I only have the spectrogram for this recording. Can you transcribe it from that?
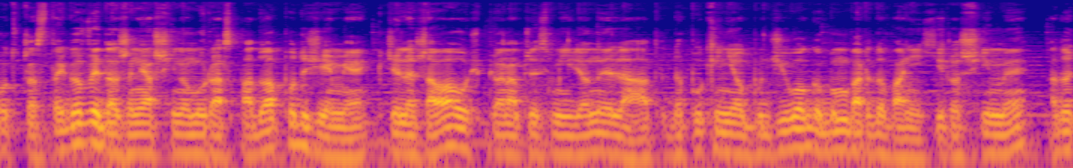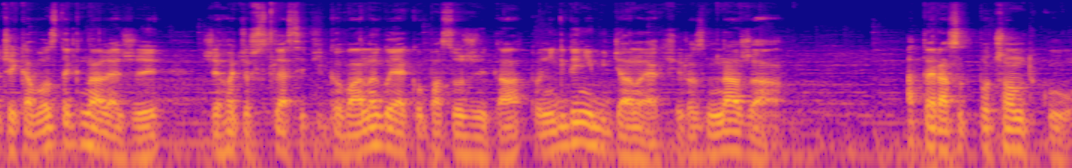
Podczas tego wydarzenia Shinomura spadła pod ziemię, gdzie leżała uśpiona przez miliony lat, dopóki nie obudziło go bombardowanie Hiroshimy, a do ciekawostek należy, że chociaż sklasyfikowano go jako pasożyta, to nigdy nie widziano jak się rozmnaża. A teraz od początku.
